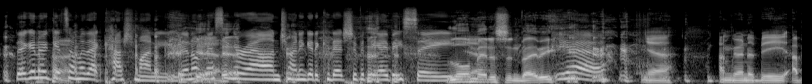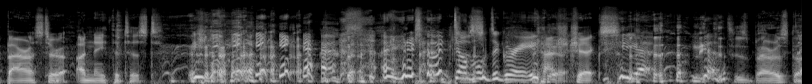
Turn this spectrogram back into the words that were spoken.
they're going to get some of that cash money. They're not messing around trying to get a cadetship at the ABC. Law Yeah. medicine, baby. Yeah. Yeah. I'm going to be a barrister anaesthetist. I'm going to do a double degree. Cash checks. Yeah. it's his barrister.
